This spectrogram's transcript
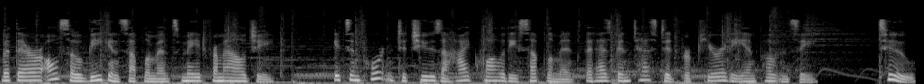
but there are also vegan supplements made from algae. It's important to choose a high-quality supplement that has been tested for purity and potency. 2.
